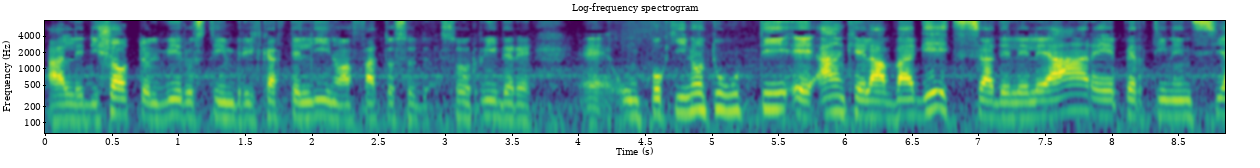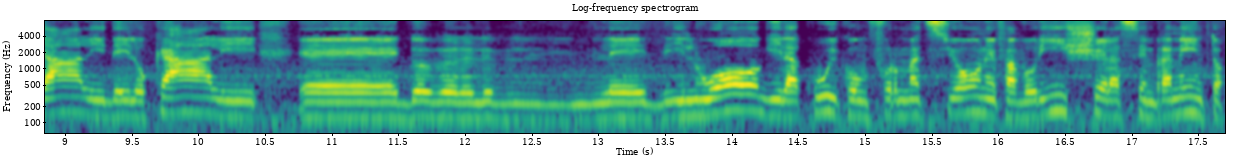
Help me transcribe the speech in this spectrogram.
alle 18 il virus timbri il cartellino ha fatto sorridere eh, un pochino tutti e anche la vaghezza delle le aree pertinenziali, dei locali, eh, le, i luoghi la cui conformazione favorisce l'assembramento,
